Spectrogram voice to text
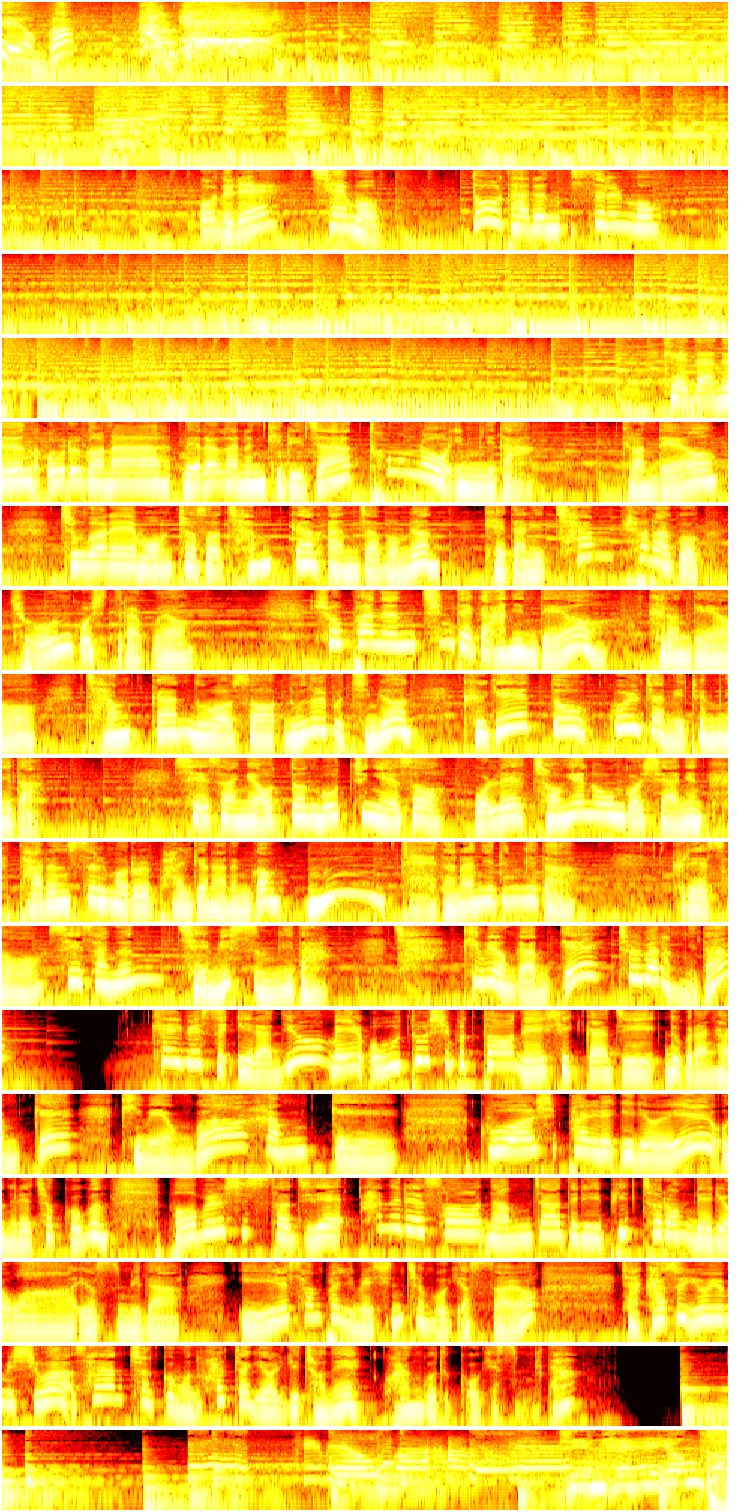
김혜영과 함께. 오늘의 제목 또 다른 쓸모 계단은 오르거나 내려가는 길이자 통로입니다. 그런데요, 중간에 멈춰서 잠깐 앉아보면 계단이 참 편하고 좋은 곳이더라고요. 쇼파는 침대가 아닌데요. 그런데요, 잠깐 누워서 눈을 붙이면 그게 또 꿀잠이 됩니다. 세상의 어떤 모퉁이에서 원래 정해놓은 것이 아닌 다른 쓸모를 발견하는 건, 음, 대단한 일입니다. 그래서 세상은 재밌습니다. 자, 김혜영과 함께 출발합니다. KBS 이라디오 매일 오후 2시부터 4시까지 누구랑 함께 김혜영과 함께 9월 18일 일요일 오늘의 첫 곡은 버블 시스터즈의 하늘에서 남자들이 비처럼 내려와 였습니다. 2138님의 신청곡이었어요. 자 가수 요요미 씨와 사연 창구문 활짝 열기 전에 광고 듣고 오겠습니다. 김혜영과 함께 김혜영과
